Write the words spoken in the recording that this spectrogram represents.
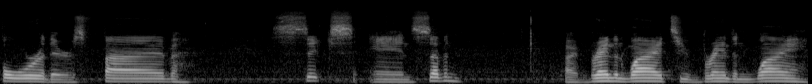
four. There's five, six, and seven. All right, Brandon Y to Brandon Y.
